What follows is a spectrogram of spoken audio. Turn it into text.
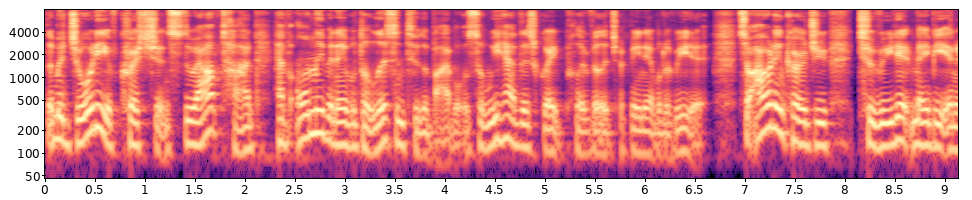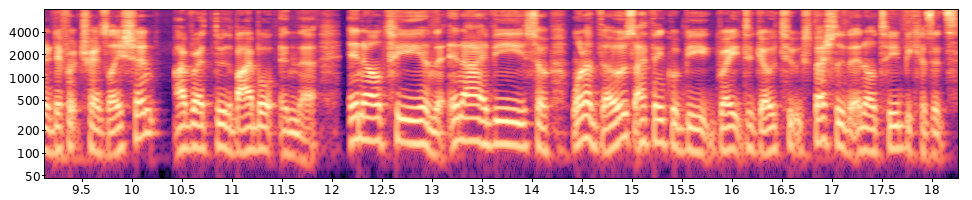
The majority of Christians throughout time have only been able to listen to the Bible. So we have this great privilege of being able to read it. So I would encourage you to read it maybe in a different translation. I've read through the Bible in the NLT and the NIV. So one of those I think would be great to go to, especially the NLT because it's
